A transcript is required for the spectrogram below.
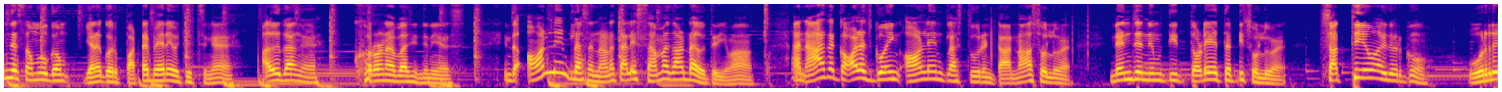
இந்த சமூகம் எனக்கு ஒரு பட்ட பேரே வச்சிருச்சுங்க. அதுதாங்க கொரோனா பேட்ச் இன்ஜினியர்ஸ் இந்த ஆன்லைன் கிளாஸ் நினைச்சாலே செம காண்டாவது தெரியுமா? And as a college going online class ஸ்டூடெண்ட்டா நான் சொல்லுவேன் நெஞ்ச நிமித்தி தொடைய தட்டி சொல்லுவேன். சத்தியமா இது வரைக்கும் ஒரு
